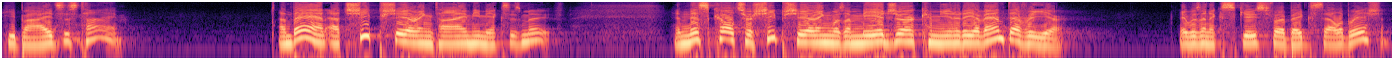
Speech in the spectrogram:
He bides his time. And then at sheep shearing time, he makes his move. In this culture, sheep shearing was a major community event every year. It was an excuse for a big celebration.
